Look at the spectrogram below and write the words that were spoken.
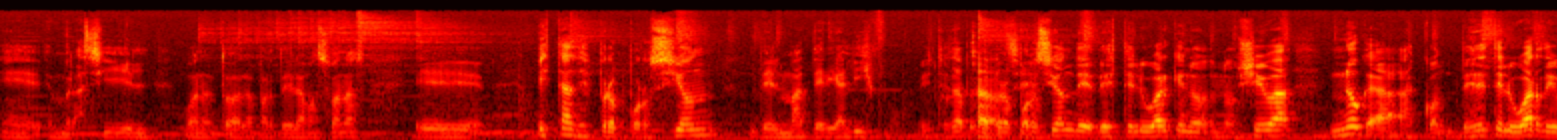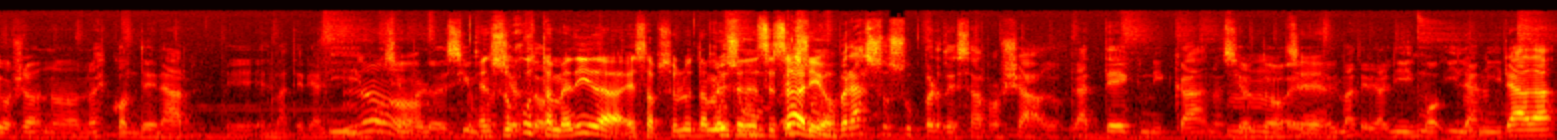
eh, en Brasil, bueno, en toda la parte del Amazonas, eh, esta desproporción del materialismo, ¿viste? esta Ah, desproporción de, de este lugar que no- nos lleva, no a- a con- desde este lugar, digo yo, no, no es condenar eh, el materialismo, No, siempre lo decimos. en ¿no es su cierto? justa medida es absolutamente es un, necesario. Es un brazo súper desarrollado, la técnica, ¿no es cierto? Mm, sí. el, el materialismo y la mirada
